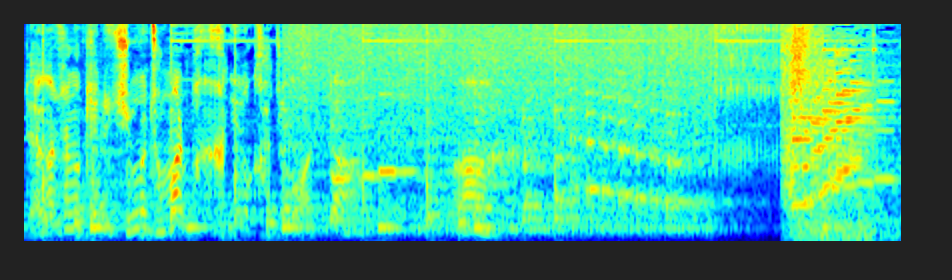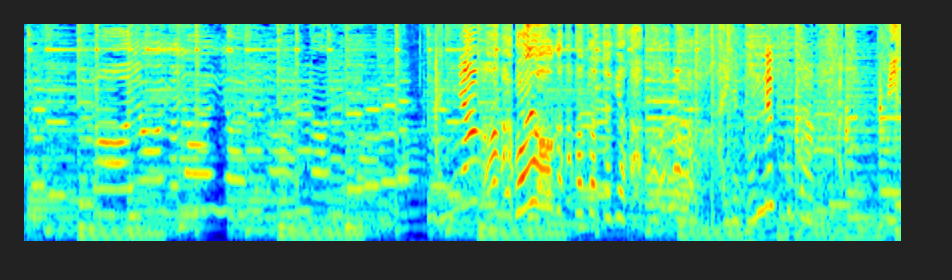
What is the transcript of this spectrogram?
내가 생각해도 짐은 정말 많이도 가지고 왔다. 아, 안녕. 어, 어휴, 아, 깜짝이야. 아, 놀랬구나. 아, 미,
